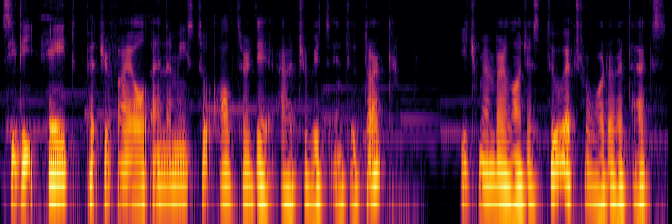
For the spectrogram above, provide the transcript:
CD8, petrify all enemies to alter their attributes into dark. Each member launches 2 extra water attacks,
